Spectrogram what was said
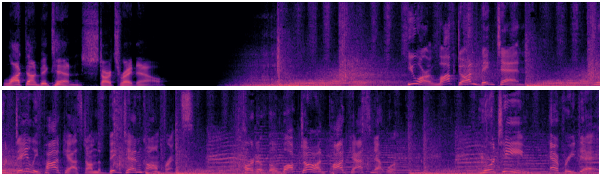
Locked on Big Ten starts right now. You are Locked on Big Ten, your daily podcast on the Big Ten Conference part of the Locked On Podcast Network. Your team every day.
